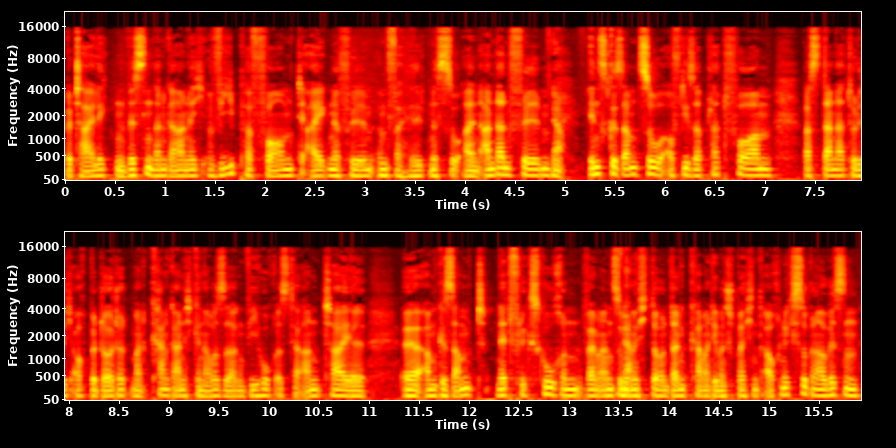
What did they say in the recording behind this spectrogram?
Beteiligten wissen dann gar nicht, wie performt der eigene Film im Verhältnis zu allen anderen Filmen. Ja insgesamt so auf dieser Plattform, was dann natürlich auch bedeutet, man kann gar nicht genau sagen, wie hoch ist der Anteil äh, am Gesamt-Netflix-Kuchen, wenn man so ja. möchte. Und dann kann man dementsprechend auch nicht so genau wissen,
